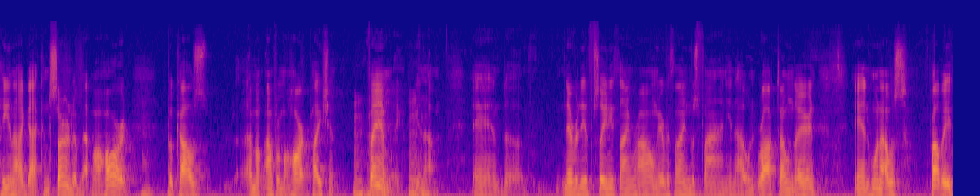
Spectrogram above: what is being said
he and I got concerned about my heart because I'm, a, I'm from a heart patient family, you know, and uh, never did see anything wrong. Everything was fine, you know, and it rocked on there. And, and when I was probably,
